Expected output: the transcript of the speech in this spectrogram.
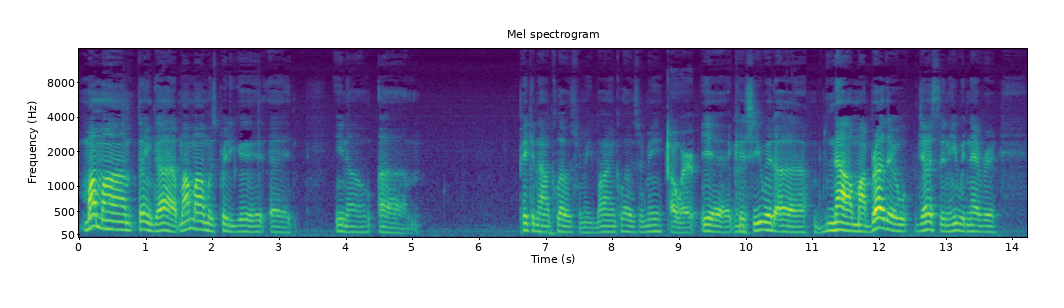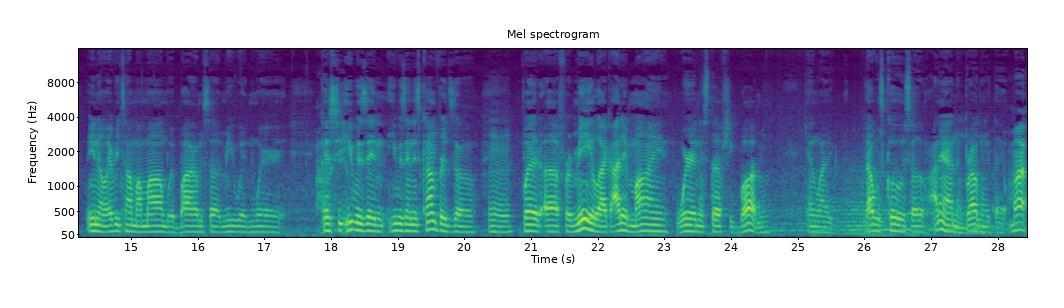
my mom, thank God, my mom was pretty good at, you know, um, picking out clothes for me, buying clothes for me. Oh, word. Yeah, because she would. uh Now my brother Justin, he would never, you know, every time my mom would buy him something, he wouldn't wear it because he was in he was in his comfort zone. Mhm. But uh for me, like I didn't mind wearing the stuff she bought me, and like that was cool. So I didn't have no problem with that. My,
